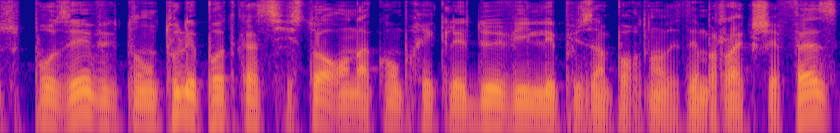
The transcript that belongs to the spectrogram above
suis posée, vu que dans tous les podcasts histoire, on a compris que les deux villes les plus importantes étaient Marrakech et Fès,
